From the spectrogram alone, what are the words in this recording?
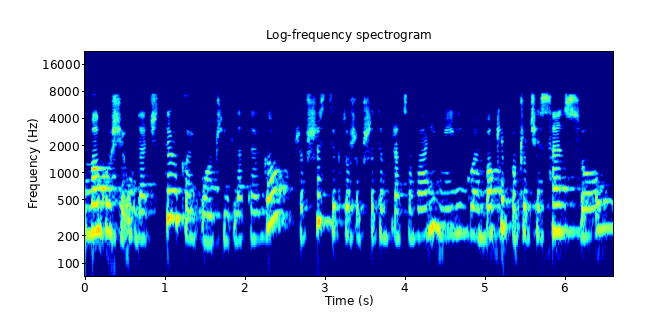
mogło się udać tylko i wyłącznie dlatego, że wszyscy, którzy przy tym pracowali, mieli głębokie poczucie sensu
